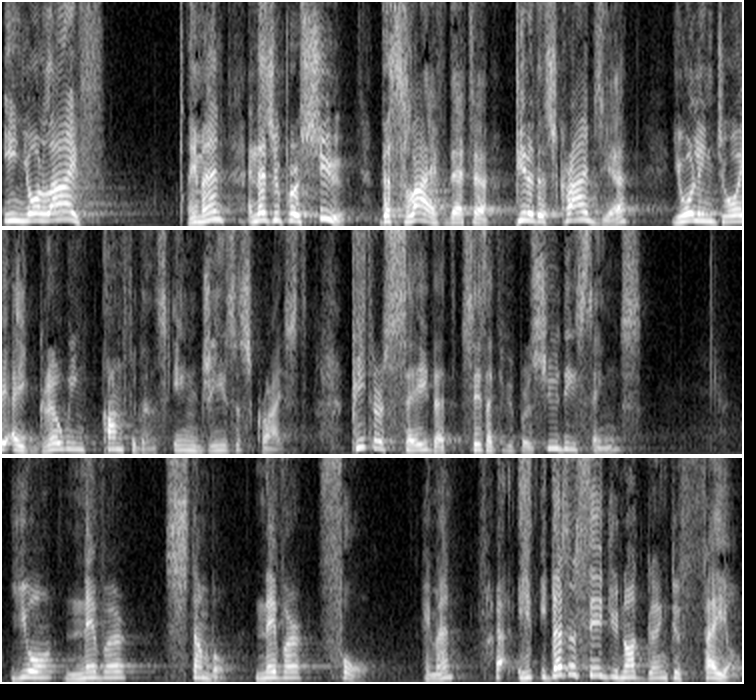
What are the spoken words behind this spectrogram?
in your life. Amen. And as you pursue this life that uh, Peter describes here, you will enjoy a growing confidence in Jesus Christ. Peter say that, says that if you pursue these things, you'll never stumble, never fall. Amen? Uh, he, he doesn't say you're not going to fail.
